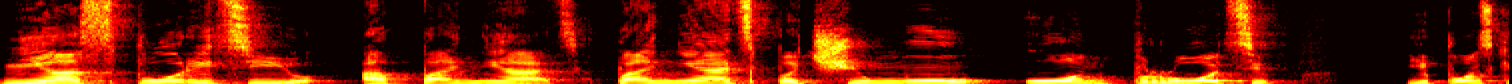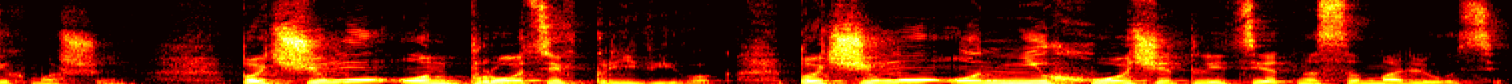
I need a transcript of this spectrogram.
Не оспорить ее, а понять, понять, почему он против японских машин, почему он против прививок, почему он не хочет лететь на самолете.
